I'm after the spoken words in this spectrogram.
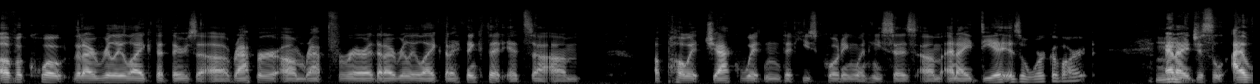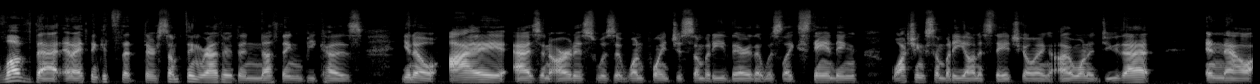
of a quote that I really like. That there's a, a rapper, um, Rap Ferreira, that I really like. That I think that it's a, um, a poet, Jack Whitten, that he's quoting when he says, um, "An idea is a work of art." Mm. And I just I love that, and I think it's that there's something rather than nothing because you know I as an artist was at one point just somebody there that was like standing watching somebody on a stage going, "I want to do that." And now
